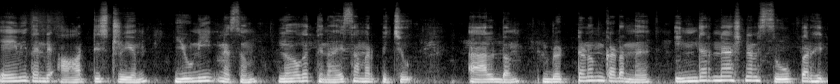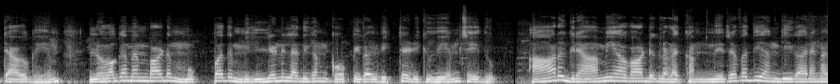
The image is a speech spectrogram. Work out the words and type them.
ഏമി തന്റെ ആർട്ടിസ്ട്രിയും യുണീക്നെസ്സും ലോകത്തിനായി സമർപ്പിച്ചു. ആൽബം ബ്രിട്ടണും കടന്ന് ഇന്റർനാഷണൽ സൂപ്പർ ഹിറ്റ് ആവുകയും ലോകമെമ്പാടും മുപ്പത് മില്യണിലധികം കോപ്പികൾ വിറ്റഴിക്കുകയും ചെയ്തു. ആറ് ഗ്രാമി അവാർഡുകളടക്കം നിരവധി അംഗീകാരങ്ങൾ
